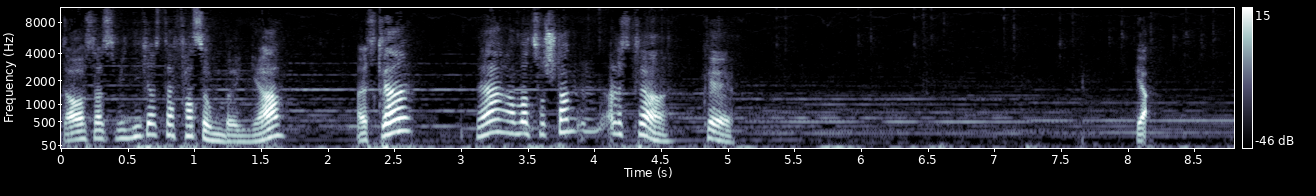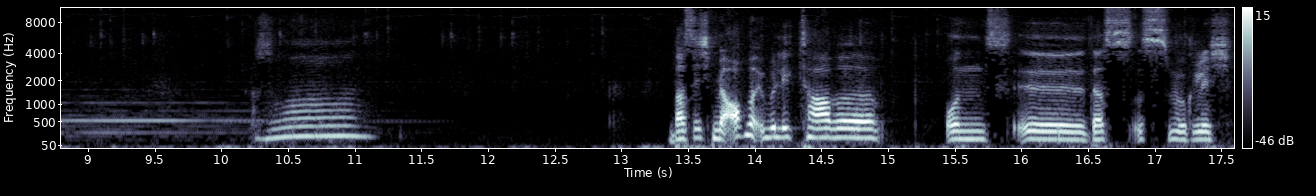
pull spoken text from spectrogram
Daraus lasse ich mich nicht aus der Fassung bringen, ja? Alles klar? Ja, haben wir uns verstanden? Alles klar. Okay. Ja. So. Was ich mir auch mal überlegt habe, und äh, das ist wirklich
